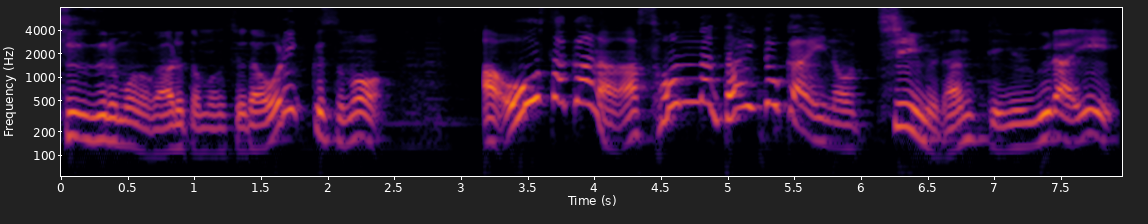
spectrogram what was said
通ずるものがあると思うんですよ。だからオリックスもあ大阪なん？あそんな大都会のチームなん？ていうぐらい、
